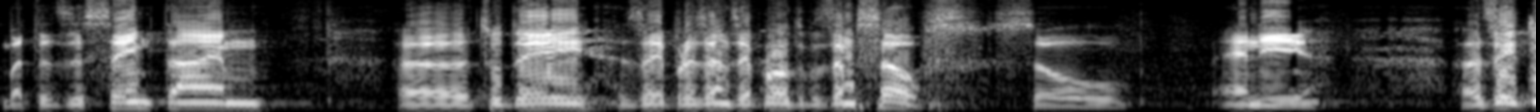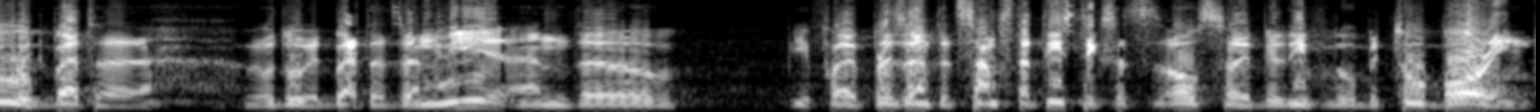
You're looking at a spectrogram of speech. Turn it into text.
But at the same time, uh, today they present the products themselves. So any, uh, they do it better, will do it better than me. And uh, if I presented some statistics, it's also, I believe, will be too boring.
